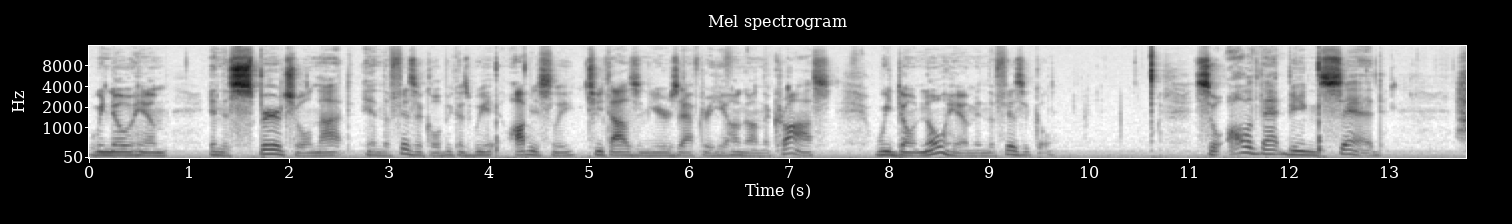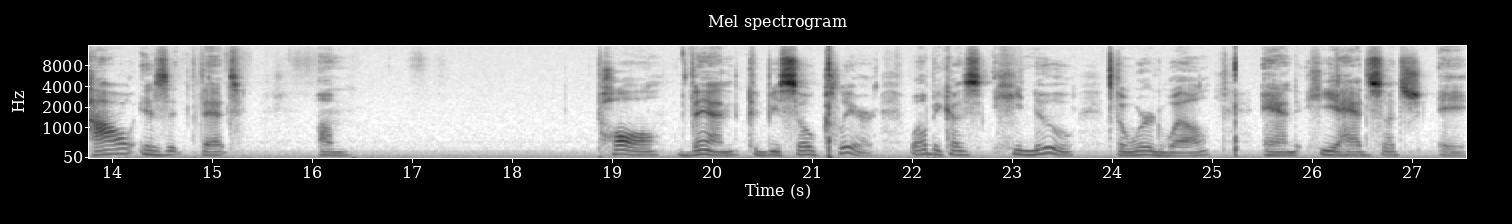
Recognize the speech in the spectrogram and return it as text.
we know him in the spiritual, not in the physical, because we obviously, 2,000 years after he hung on the cross, we don't know him in the physical. So, all of that being said, how is it that um, Paul then could be so clear? Well, because he knew the word well, and he had such a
